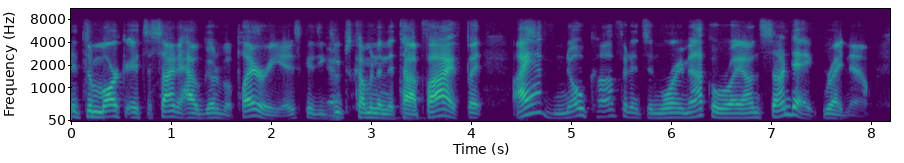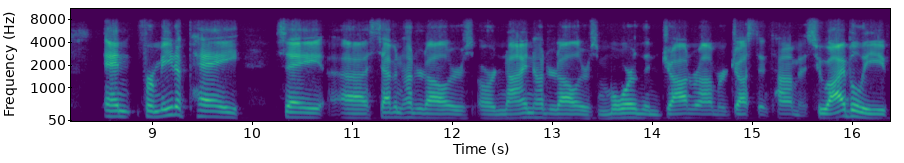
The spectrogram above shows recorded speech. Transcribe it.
It's a mark. It's a sign of how good of a player he is because he yeah. keeps coming in the top five, but I have no confidence in Rory McIlroy on Sunday right now. And for me to pay, say, uh, $700 or $900 more than Jon Rahm or Justin Thomas, who I believe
